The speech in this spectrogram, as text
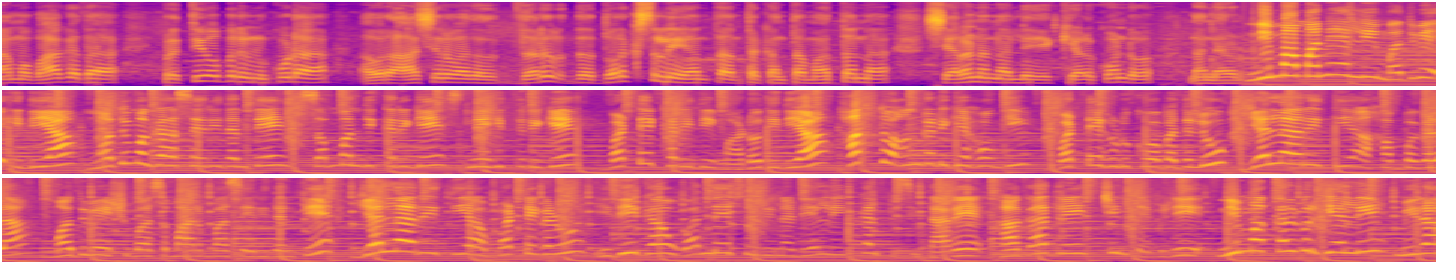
ನಮ್ಮ ಭಾಗದ ಪ್ರತಿಯೊಬ್ಬರನ್ನು ಕೂಡ ಅವರ ಆಶೀರ್ವಾದ ದೊರ, ದೊರಕಿಸಲಿ ಅಂತ ಅಂತಕ್ಕಂಥ ಮಾತನ್ನು ಶರಣನಲ್ಲಿ ಕೇಳಿಕೊಂಡು ನನ್ನ ನಿಮ್ಮ ಮನೆಯಲ್ಲಿ ಮದುವೆ ಇದೆಯಾ? ಮದುಮಗ ಸೇರಿದಂತೆ ಸಂಬಂಧಿಕರಿಗೆ, ಸ್ನೇಹಿತರಿಗೆ ಬಟ್ಟೆ ಖರೀದಿ ಮಾಡೋದಿದೆಯಾ? ಹತ್ತು ಅಂಗಡಿಗೆ ಹೋಗಿ ಬಟ್ಟೆ ಹುಡುಕುವ ಬದಲು ಎಲ್ಲ ರೀತಿಯ ಹಬ್ಬಗಳ ಮದುವೆ ಶುಭ ಸಮಾರಂಭ ಸೇರಿದಂತೆ ಎಲ್ಲ ರೀತಿಯ ಬಟ್ಟೆಗಳು ಇದೀಗ ಒಂದೇ ಸೂರಿನಡಿಯಲ್ಲಿ ಕಲ್ಪಿಸಿದ್ದಾರೆ. ಹಾಗಾದ್ರೆ ಚಿಂತೆ ಬಿಡಿ. ನಿಮ್ಮ ಕಲಬುರಗಿಯಲ್ಲಿ ಮೀರಾ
